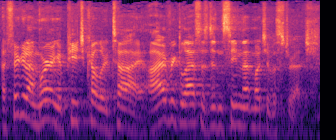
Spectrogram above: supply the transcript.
I figured I'm wearing a peach colored tie. Ivory glasses didn't seem that much of a stretch.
